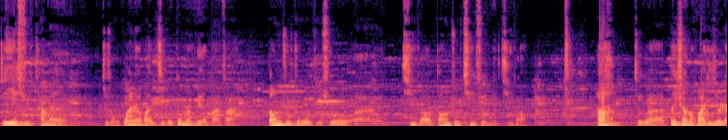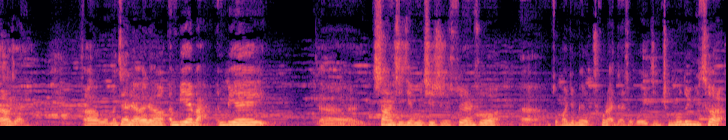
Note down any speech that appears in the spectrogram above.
这也许他们这种官僚化的机构根本没有办法帮助中国足球呃提高，帮助青训的提高。好，这个悲伤的话题就聊到这里。呃，我们再聊一聊 NBA 吧。NBA，呃，上一期节目其实虽然说。呃，总冠军没有出来，但是我已经成功的预测了，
